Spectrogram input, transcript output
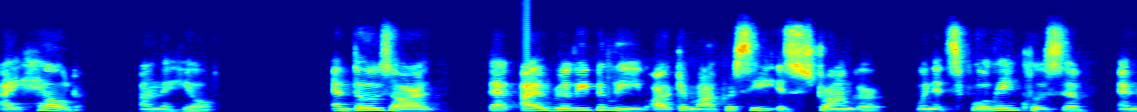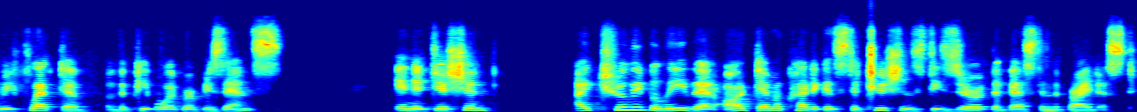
I held on the Hill. And those are that I really believe our democracy is stronger when it's fully inclusive and reflective of the people it represents. In addition, I truly believe that our democratic institutions deserve the best and the brightest.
